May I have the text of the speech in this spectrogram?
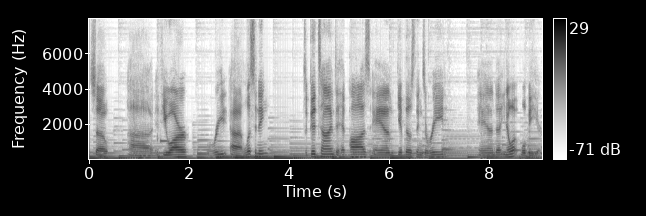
So uh, if you are re- uh, listening, it's a good time to hit pause and give those things a read. And uh, you know what? We'll be here.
